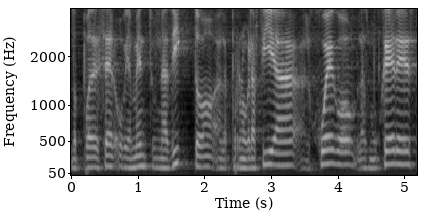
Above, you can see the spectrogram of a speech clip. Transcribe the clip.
No puede ser, obviamente, un adicto a la pornografía, al juego, las mujeres,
